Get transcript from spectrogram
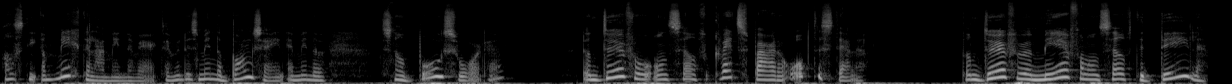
Als die amygdala minder werkt en we dus minder bang zijn en minder snel boos worden, dan durven we onszelf kwetsbaarder op te stellen. Dan durven we meer van onszelf te delen.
